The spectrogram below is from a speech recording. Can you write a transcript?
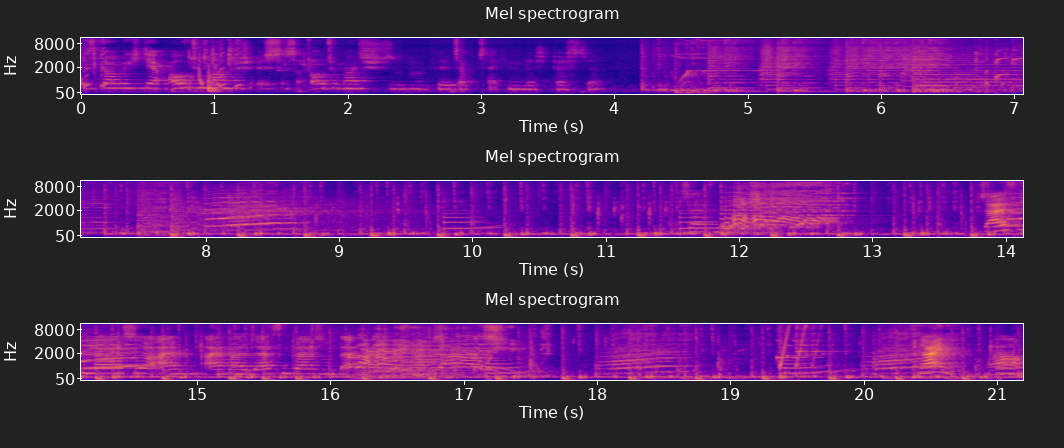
ist glaube ich der automatisch ist das automatische Superpilzabzeichen das Beste. Seifenblase. Seifenblase, ein, einmal Seifenblase und einmal Seifenblase. Nein! Ah.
